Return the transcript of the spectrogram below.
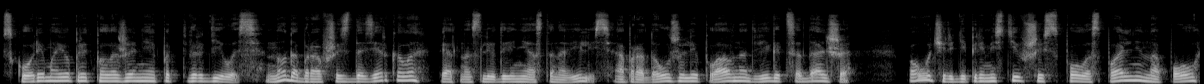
Вскоре мое предположение подтвердилось, но, добравшись до зеркала, пятна следы не остановились, а продолжили плавно двигаться дальше, по очереди переместившись с пола спальни на пол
